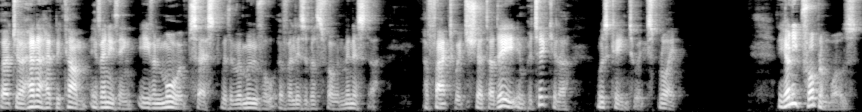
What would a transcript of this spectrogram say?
but Johanna had become, if anything, even more obsessed with the removal of Elizabeth's foreign minister, a fact which Chétardie, in particular, was keen to exploit. The only problem was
